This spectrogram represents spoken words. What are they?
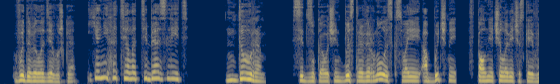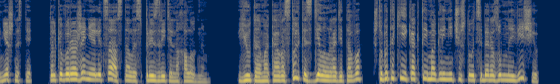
— выдавила девушка, — «я не хотела тебя злить». Дура. Сидзука очень быстро вернулась к своей обычной, вполне человеческой внешности, только выражение лица осталось презрительно холодным. Юта Макава столько сделал ради того, чтобы такие, как ты, могли не чувствовать себя разумной вещью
